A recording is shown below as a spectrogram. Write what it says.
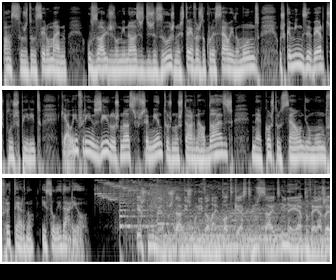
passos passos do ser humano, os olhos luminosos de Jesus nas trevas do coração e do mundo, os caminhos abertos pelo Espírito, que ao infringir os nossos fechamentos nos torna audazes na construção de um mundo fraterno e solidário. Este momento está disponível em podcast no site e na app da RGF.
